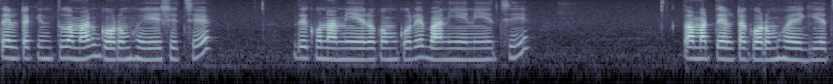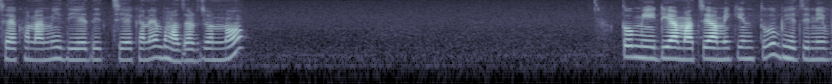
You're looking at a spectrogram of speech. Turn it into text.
তেলটা কিন্তু আমার গরম হয়ে এসেছে। দেখুন আমি এরকম করে বানিয়ে নিয়েছি। তো আমার তেলটা গরম হয়ে গিয়েছে, এখন আমি দিয়ে দিচ্ছি এখানে ভাজার জন্য। তো মিডিয়াম আছে, আমি কিন্তু ভেজে নিব।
